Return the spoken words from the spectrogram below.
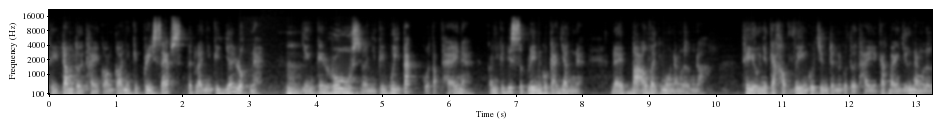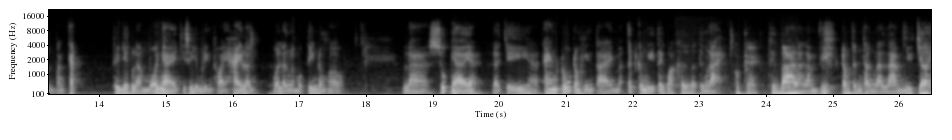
thì trong tụi thầy còn có những cái precepts tức là những cái giới luật nè ừ. những cái rules và những cái quy tắc của tập thể nè có những cái discipline của cá nhân nè để bảo vệ cái nguồn năng lượng đó thí dụ như các học viên của chương trình của tụi thầy các bạn giữ năng lượng bằng cách thứ nhất là mỗi ngày chỉ sử dụng điện thoại hai lần mỗi lần là một tiếng đồng hồ. Là suốt ngày á, là chỉ an trú trong hiện tại mà ít có nghĩ tới quá khứ và tương lai. Ok. Thứ ba là làm việc trong tinh thần là làm như chơi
